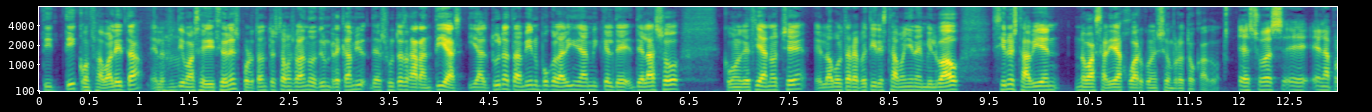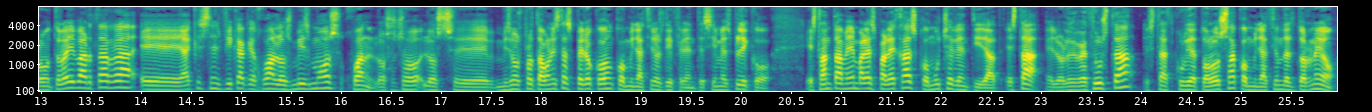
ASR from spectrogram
Titi, con Zabaleta, en las últimas ediciones. Por lo tanto, estamos hablando de un recambio de absolutas garantías. Y Altuna también, un poco la línea, Miquel, de, de Lasso, como nos decía anoche, lo ha vuelto a repetir esta mañana en Bilbao. Si no está bien, no va a salir a jugar con ese hombro tocado. Eso es. en la promotora de Ibartarra hay que significa que juegan los mismos, juegan los, ocho- los mismos protagonistas, pero con combinaciones diferentes. Si me explico, están también varias parejas con mucha identidad. Está el Ori Rezusta, está Azcurdia Tolosa, combinación del torneo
